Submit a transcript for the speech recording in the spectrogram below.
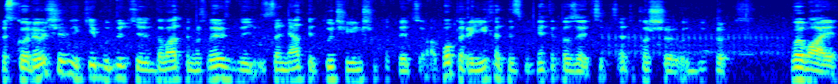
прискорювачів, які будуть давати можливість зайняти ту чи іншу позицію, або переїхати, змінити позицію. Це також е, дуже впливає.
